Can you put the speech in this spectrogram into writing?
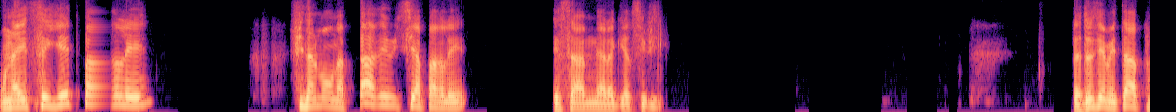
On a essayé de parler, finalement on n'a pas réussi à parler et ça a amené à la guerre civile. La deuxième étape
